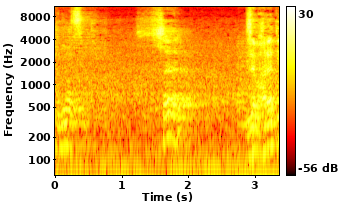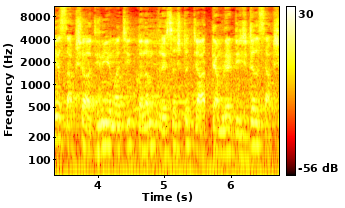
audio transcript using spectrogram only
धन्यवाद सर. सर. जे भारतीय साक्ष अधिनियमाची कलम त्रेसष्ट चार त्यामुळे डिजिटल साक्ष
